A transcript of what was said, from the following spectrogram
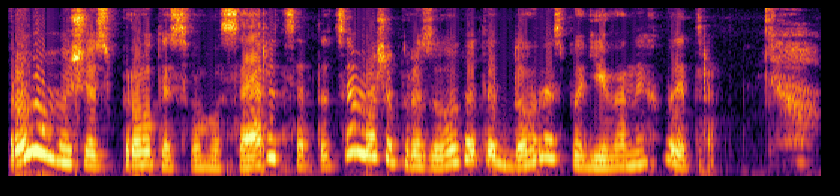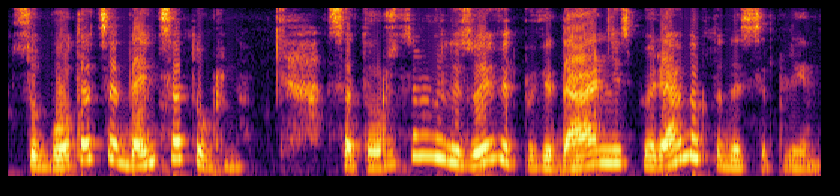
робимо щось проти свого серця, то це може призводити до несподіваних витрат. Субота це день Сатурна. Сатурн символізує відповідальність, порядок та дисципліну.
